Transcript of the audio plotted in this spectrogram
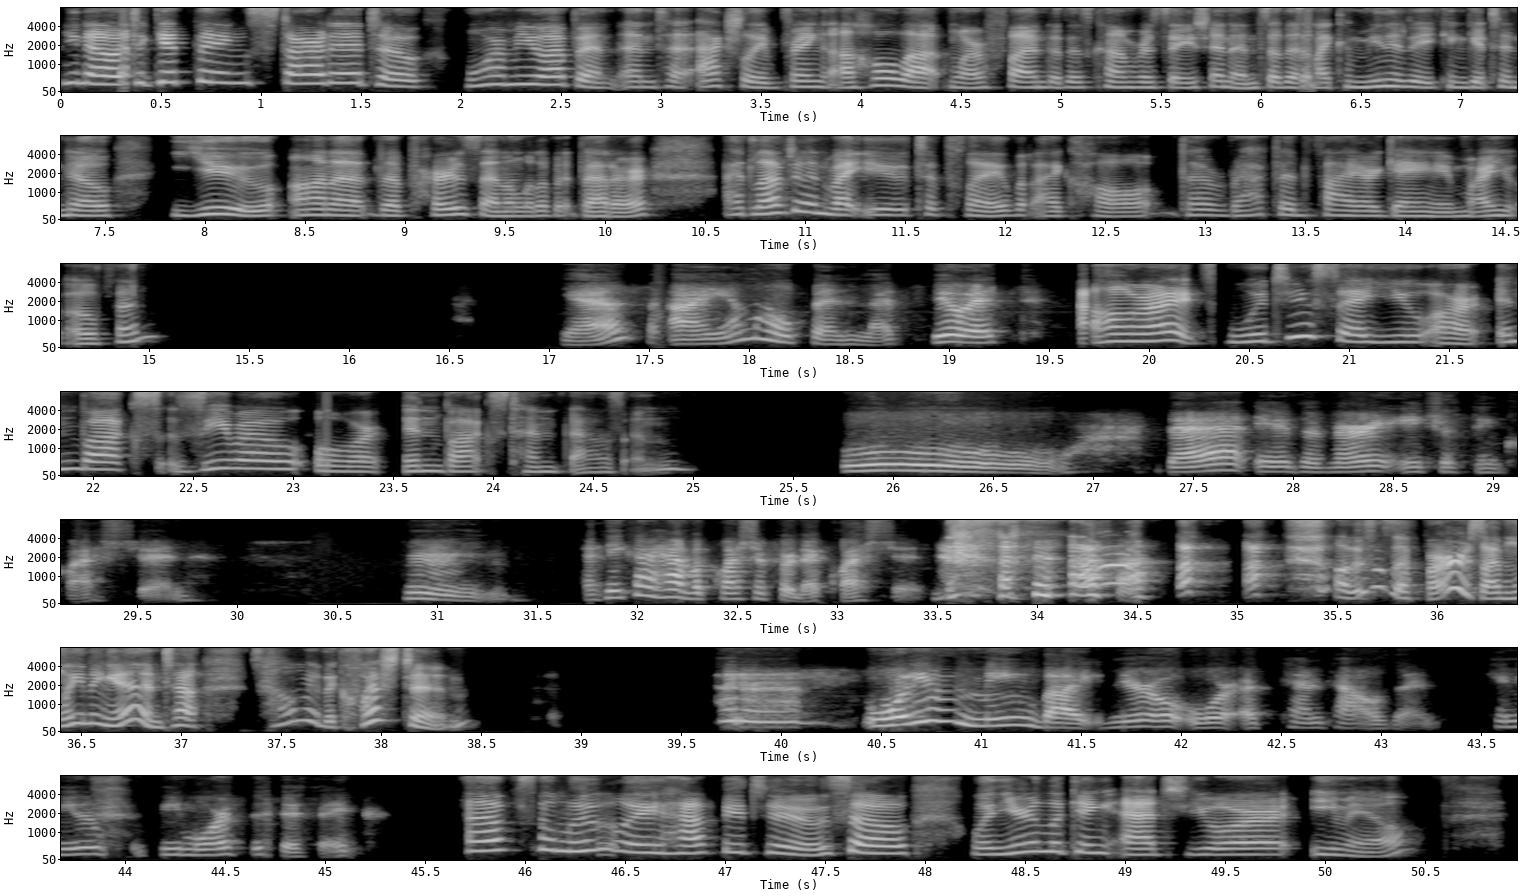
you know, to get things started, to warm you up and, and to actually bring a whole lot more fun to this conversation and so that my community can get to know you, Ana, the person, a little bit better, I'd love to invite you to play what I call the rapid fire game. Are you open? Yes, I am open. Let's do it. All right. Would you say you are inbox zero or inbox 10,000? Ooh, that is a very interesting question. Hmm. I think I have a question for that question. oh, this is a first. I'm leaning in. Tell tell me the question. What do you mean by zero or a 10,000? Can you be more specific? Absolutely. Happy to. So, when you're looking at your email,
